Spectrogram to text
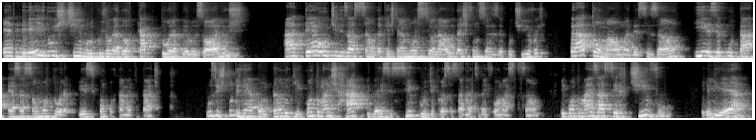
É desde o estímulo que o jogador captura pelos olhos até a utilização da questão emocional e das funções executivas para tomar uma decisão e executar essa ação motora, esse comportamento tático. Os estudos vêm apontando que quanto mais rápido é esse ciclo de processamento da informação e quanto mais assertivo ele é,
